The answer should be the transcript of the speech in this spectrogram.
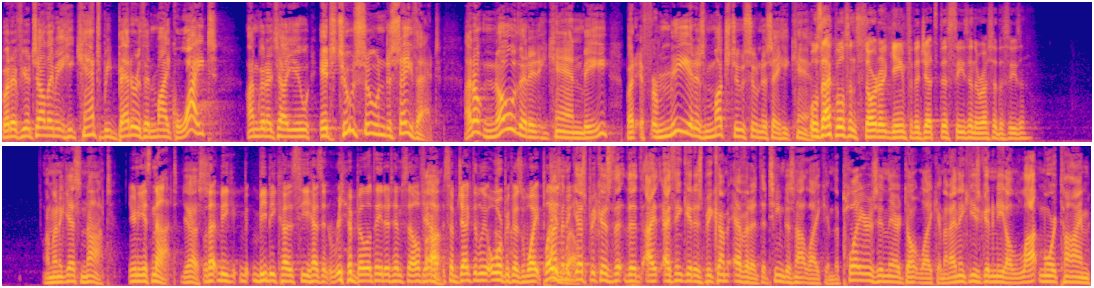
But if you're telling me he can't be better than Mike White, I'm going to tell you it's too soon to say that. I don't know that it, he can be, but for me, it is much too soon to say he can. Will Zach Wilson start a game for the Jets this season, the rest of the season? I'm going to guess not. You're going to guess not. Yes. Will that be, be because he hasn't rehabilitated himself Yeah. uh, subjectively or because White plays I'm going to well? guess because the, the, I, I think it has become evident the team does not like him. The players in there don't like him. And I think he's going to need a lot more time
